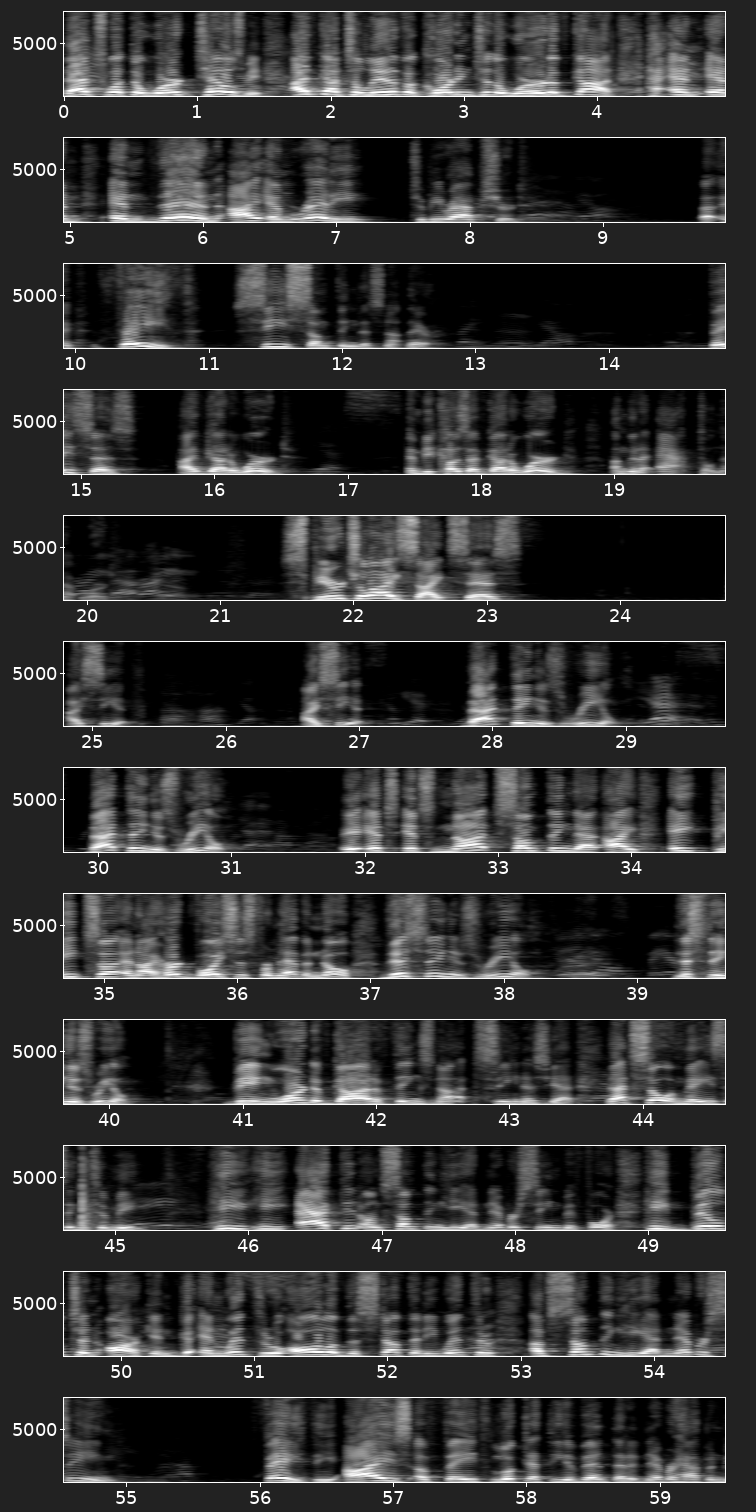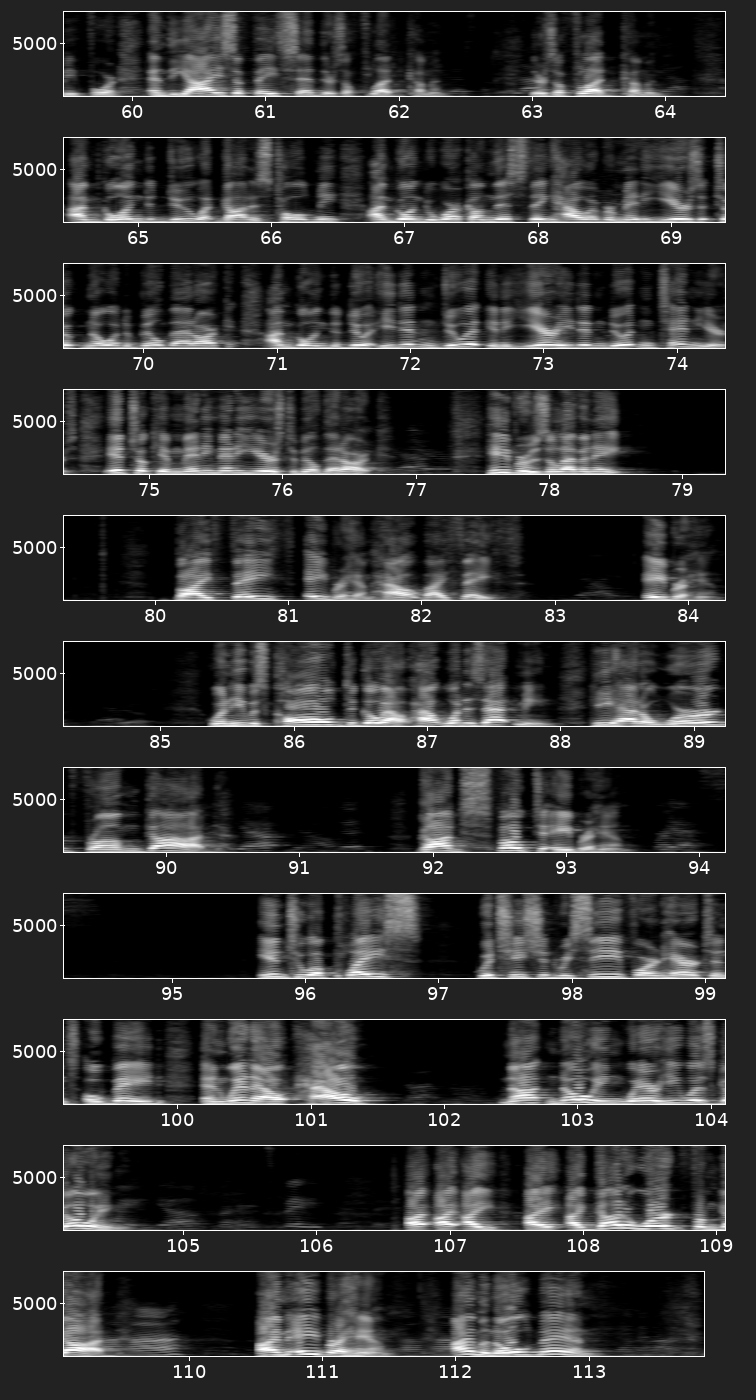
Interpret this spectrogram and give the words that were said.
That's what the Word tells me. I've got to live according to the Word of God. And, and, and then I am ready to be raptured. Uh, faith sees something that's not there. Faith says, I've got a word. Yes. And because I've got a word, I'm going to act on that word. Right. Spiritual eyesight says, I see it. Uh-huh. I see it. That thing is real. Yes. That thing is real. It's, it's not something that I ate pizza and I heard voices from heaven. No, this thing is real. This thing is real. Being warned of God of things not seen as yet. That's so amazing to me. He, he acted on something he had never seen before. He built an ark and, and went through all of the stuff that he went through of something he had never seen. Faith, the eyes of faith looked at the event that had never happened before, and the eyes of faith said, There's a flood coming. There's a flood coming. I'm going to do what God has told me. I'm going to work on this thing, however many years it took Noah to build that ark. I'm going to do it. He didn't do it in a year, he didn't do it in 10 years. It took him many, many years to build that ark. Hebrews 11 8. By faith, Abraham. How? By faith. Abraham when he was called to go out. How, what does that mean? He had a word from God. God spoke to Abraham. Into a place which he should receive for inheritance, obeyed, and went out. How? Not knowing where he was going. Yeah. I, I, I, I, got a word from God. Huh? I'm Abraham. I'm an old man.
